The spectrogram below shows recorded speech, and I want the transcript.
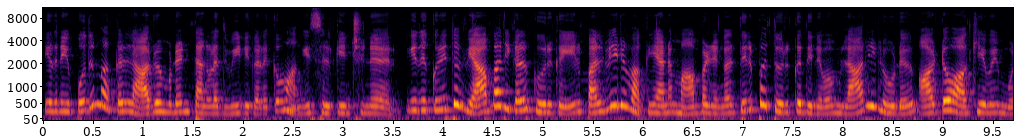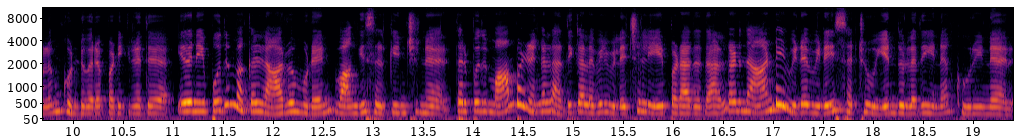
இதனை பொதுமக்கள் ஆர்வமுடன் தங்களது வீடுகளுக்கு வாங்கி செல்கின்றனர். இது குறித்து வியாபாரிகள் கூறுகையில் பல்வேறு வகையான மாம்பழங்கள் திருப்பத்தூருக்கு தினமும் லாரி லோடு ஆட்டோ ஆகியவை மூலம் கொண்டு வரப்படுகிறது இதனை பொதுமக்கள் ஆர்வமுடன் வாங்கி செல்கின்றனர். தற்போது மாம்பழங்கள் அதிக அளவில் விளைச்சல் ஏற்படாததால் கடந்த ஆண்டை விட விலை சற்று உயர்ந்துள்ளது என கூறினர்.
